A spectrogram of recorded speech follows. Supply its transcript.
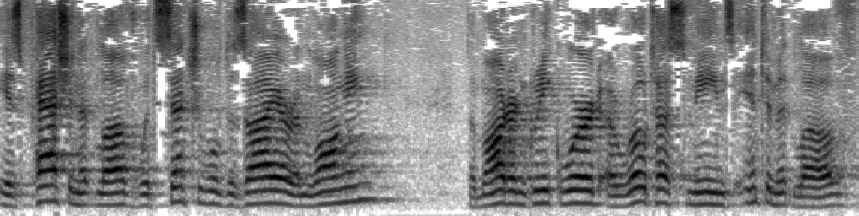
is passionate love with sensual desire and longing. The modern Greek word erotas means intimate love.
